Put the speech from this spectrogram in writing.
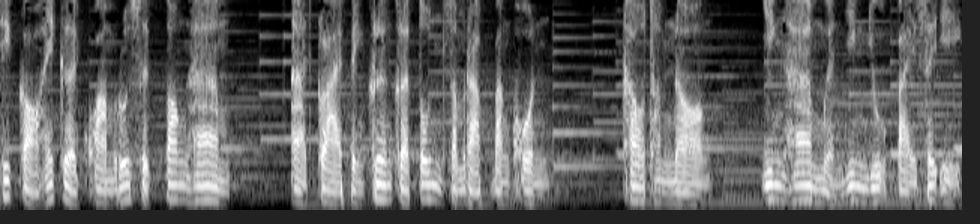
ที่ก่อให้เกิดความรู้สึกต้องห้าม อาจกลายเป็นเครื่องกระตุ้นสำหรับบางคน เข้าทำนอง ยิ่งห้ามเหมือนยิ่งยุไปซะอีก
